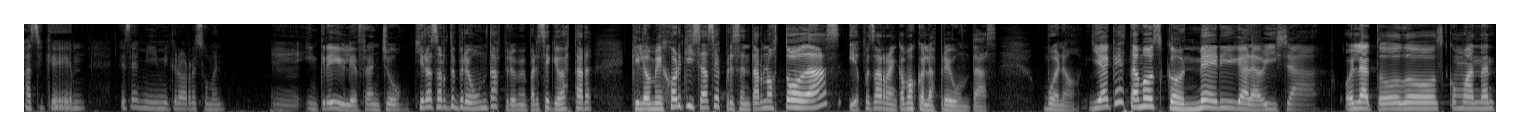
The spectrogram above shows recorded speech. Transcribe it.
así que ese es mi micro resumen. Eh, increíble, Francho. Quiero hacerte preguntas, pero me parece que va a estar. que lo mejor quizás es presentarnos todas y después arrancamos con las preguntas. Bueno, y acá estamos con Mary Garavilla. Hola a todos, ¿cómo andan?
